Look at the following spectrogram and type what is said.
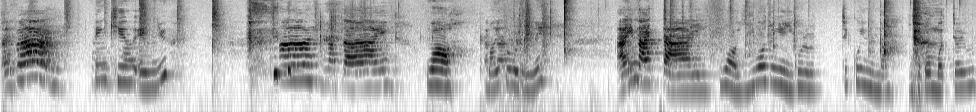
I'm fine. Thank you and you. 아, 신났다. 와, 많이 떨어졌네. I'm not dying. 와, 이 와중에 이거를 찍고 있는 나. 저건 멋져요.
